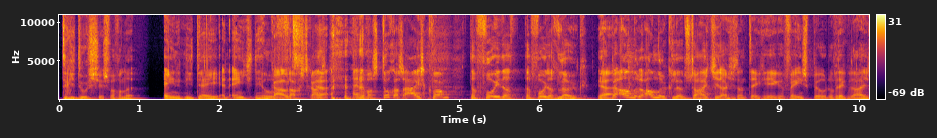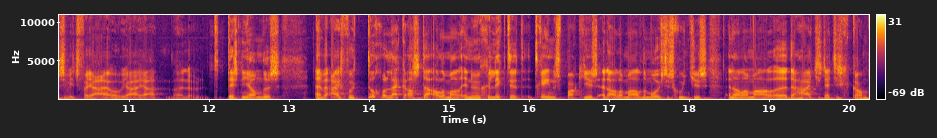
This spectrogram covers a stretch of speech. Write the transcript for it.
drie douches, waarvan de één het niet deed en eentje een heel Koud, vlak ja. En dat was toch, als Ajax kwam, dan vond je dat, dan vond je dat leuk. Ja. Bij andere, andere clubs, dan had je, als je dan tegen Heerenveen speelde, of ik dan had je zoiets van, ja, oh ja, ja, eh, het is niet anders. En bij Ajax het toch wel lekker als ze daar allemaal in hun gelikte trainerspakjes en allemaal de mooiste schoentjes en allemaal eh, de haartjes netjes gekamd.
